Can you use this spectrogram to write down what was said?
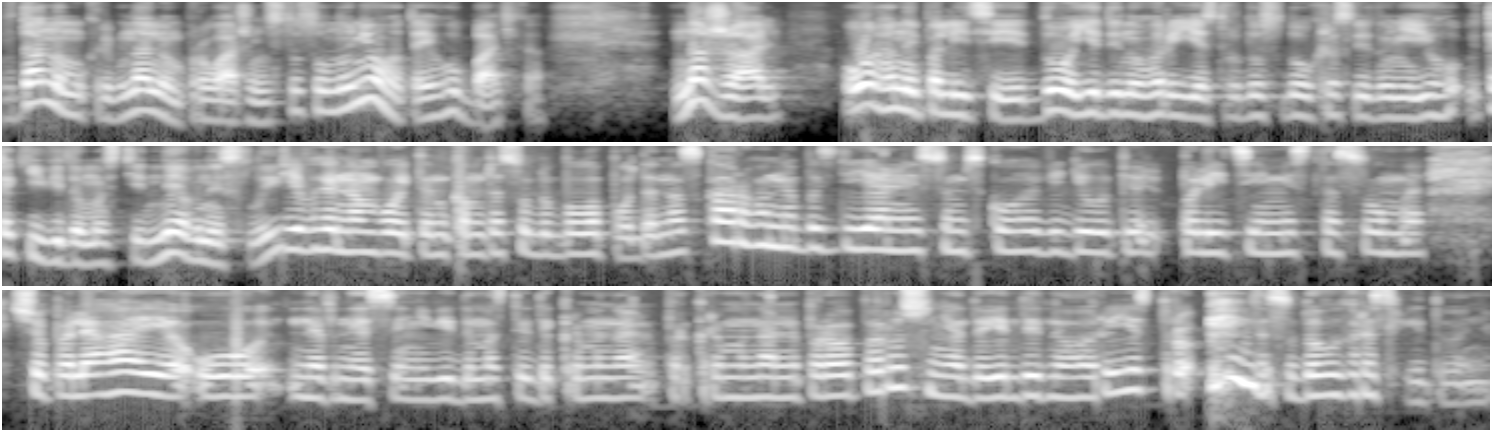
в даному кримінальному провадженні стосовно нього та його батька. На жаль, органи поліції до єдиного реєстру досудових розслідувань його такі відомості не внесли. Євгеном Войтенком до суду було подано скаргу на бездіяльність Сумського відділу поліції міста Суми, що полягає у невнесенні відомостей до кримінального про кримінальне правопорушення до єдиного реєстру досудових розслідувань.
